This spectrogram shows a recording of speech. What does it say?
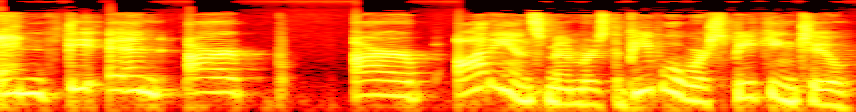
and the and our our audience members, the people we're speaking to,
